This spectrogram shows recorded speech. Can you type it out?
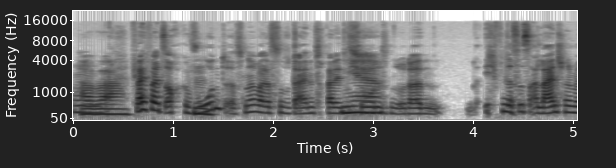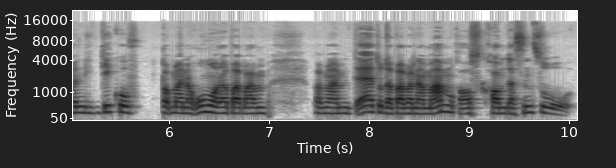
Mhm. Aber Vielleicht, weil es auch gewohnt ist, ne? Weil das so deine Traditionen Ja. sind oder ich finde, das ist allein schon, wenn die Deko bei meiner Oma oder bei meinem, bei meinem Dad oder bei meiner Mom rauskommt, das sind so,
